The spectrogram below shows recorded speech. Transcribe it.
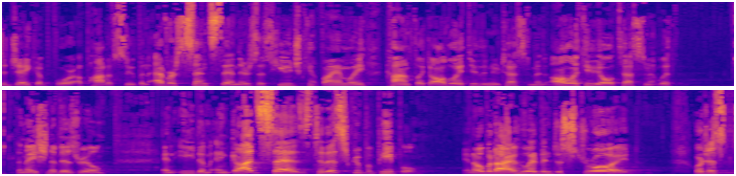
to Jacob for a pot of soup. And ever since then, there's this huge family conflict all the way through the New Testament, all the way through the Old Testament with the nation of Israel and Edom. And God says to this group of people in Obadiah who had been destroyed we're just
